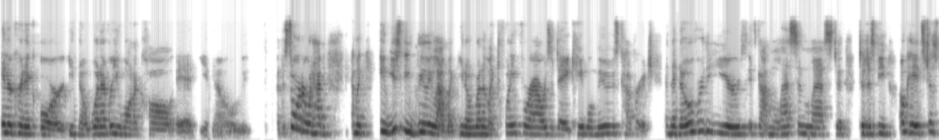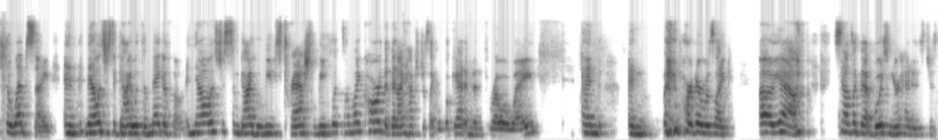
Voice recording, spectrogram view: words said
inner critic or you know whatever you want to call it, you know, a disorder, what have you. I'm like, it used to be really loud, like, you know, running like 24 hours a day cable news coverage. And then over the years, it's gotten less and less to, to just be, okay, it's just a website. And now it's just a guy with a megaphone. And now it's just some guy who leaves trash leaflets on my car that then I have to just like look at and then throw away. And and my partner was like, oh yeah, sounds like that voice in your head is just,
